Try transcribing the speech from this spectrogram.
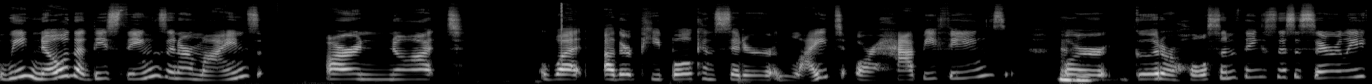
We know that these things in our minds are not what other people consider light or happy things mm-hmm. or good or wholesome things necessarily.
